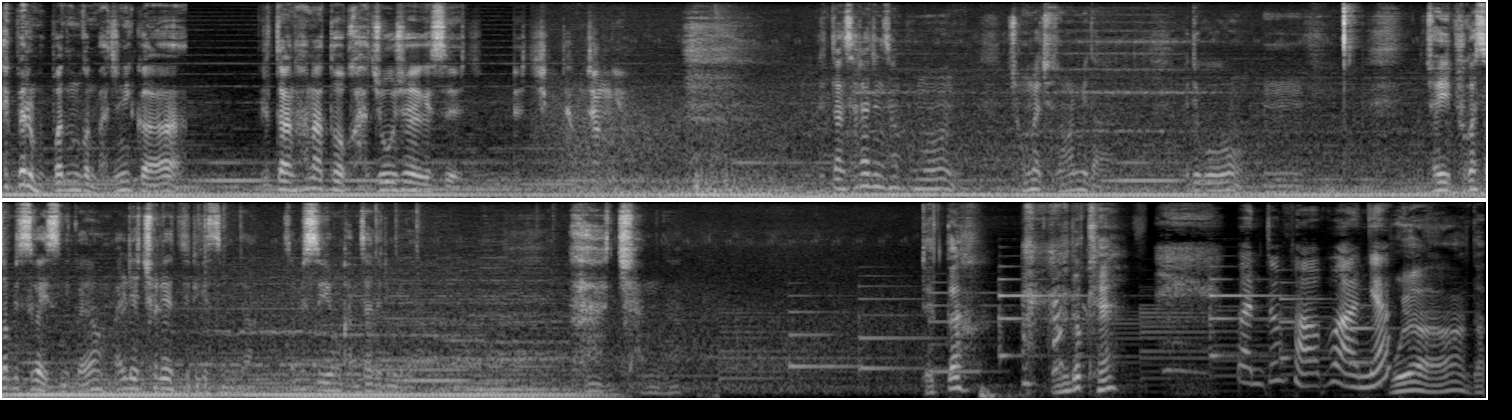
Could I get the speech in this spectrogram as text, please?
택배를 못 받은 건 맞으니까 일단 하나 더 가져오셔야겠어요 네, 지금 당장요 일단 사라진 상품은 정말 죄송합니다. 그리고 음, 저희 부가 서비스가 있으니까요. 빨리 처리해 드리겠습니다. 서비스 이용 감사드립니다. 하, 참나. 됐다 완벽해 완전 바보 아니야? 뭐야 나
